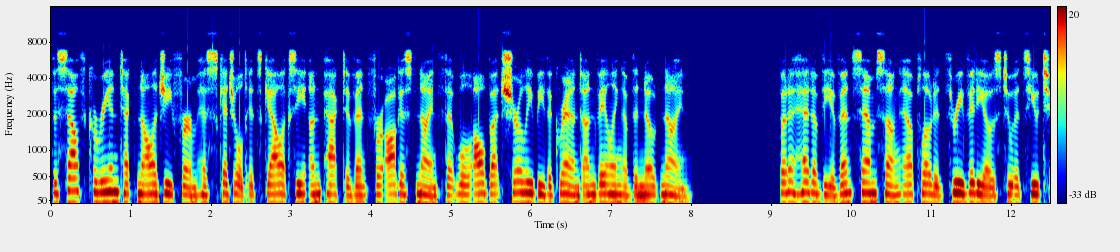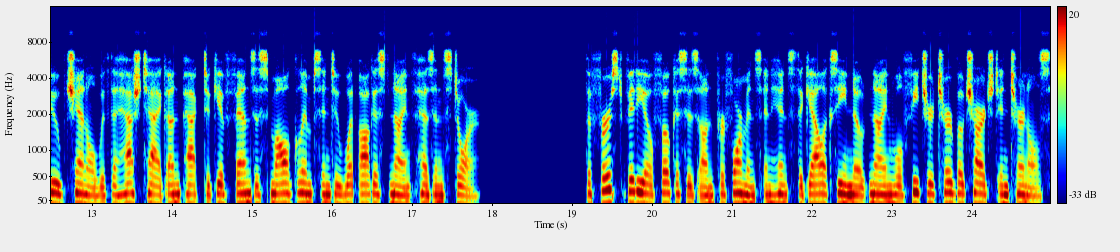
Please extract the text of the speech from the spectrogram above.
The South Korean technology firm has scheduled its Galaxy Unpacked event for August 9 that will all but surely be the grand unveiling of the Note 9 but ahead of the event Samsung uploaded three videos to its YouTube channel with the hashtag Unpacked to give fans a small glimpse into what August 9th has in store. The first video focuses on performance and hints the Galaxy Note 9 will feature turbocharged internals,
